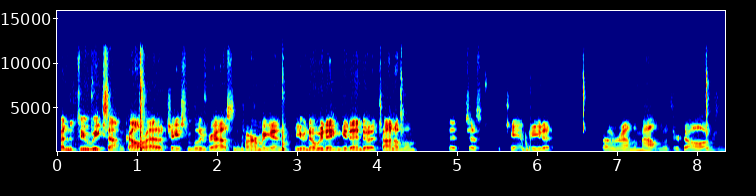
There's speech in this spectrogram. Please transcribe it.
spending two weeks out in Colorado chasing blue grouse and ptarmigan, even though we didn't get into a ton of them, it just you can't beat it. Running around the mountain with your dogs and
